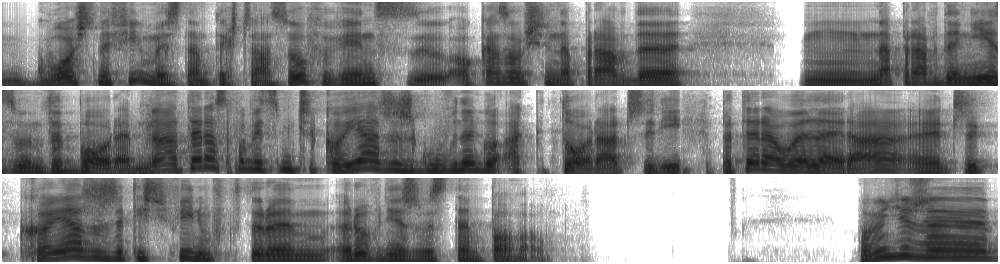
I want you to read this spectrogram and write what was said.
głośne filmy z tamtych czasów, więc okazał się naprawdę mm, naprawdę niezłym wyborem. No a teraz powiedz mi, czy kojarzysz głównego aktora, czyli Petera Wellera, e, czy kojarzysz jakiś film, w którym również występował? Powiem ci, że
